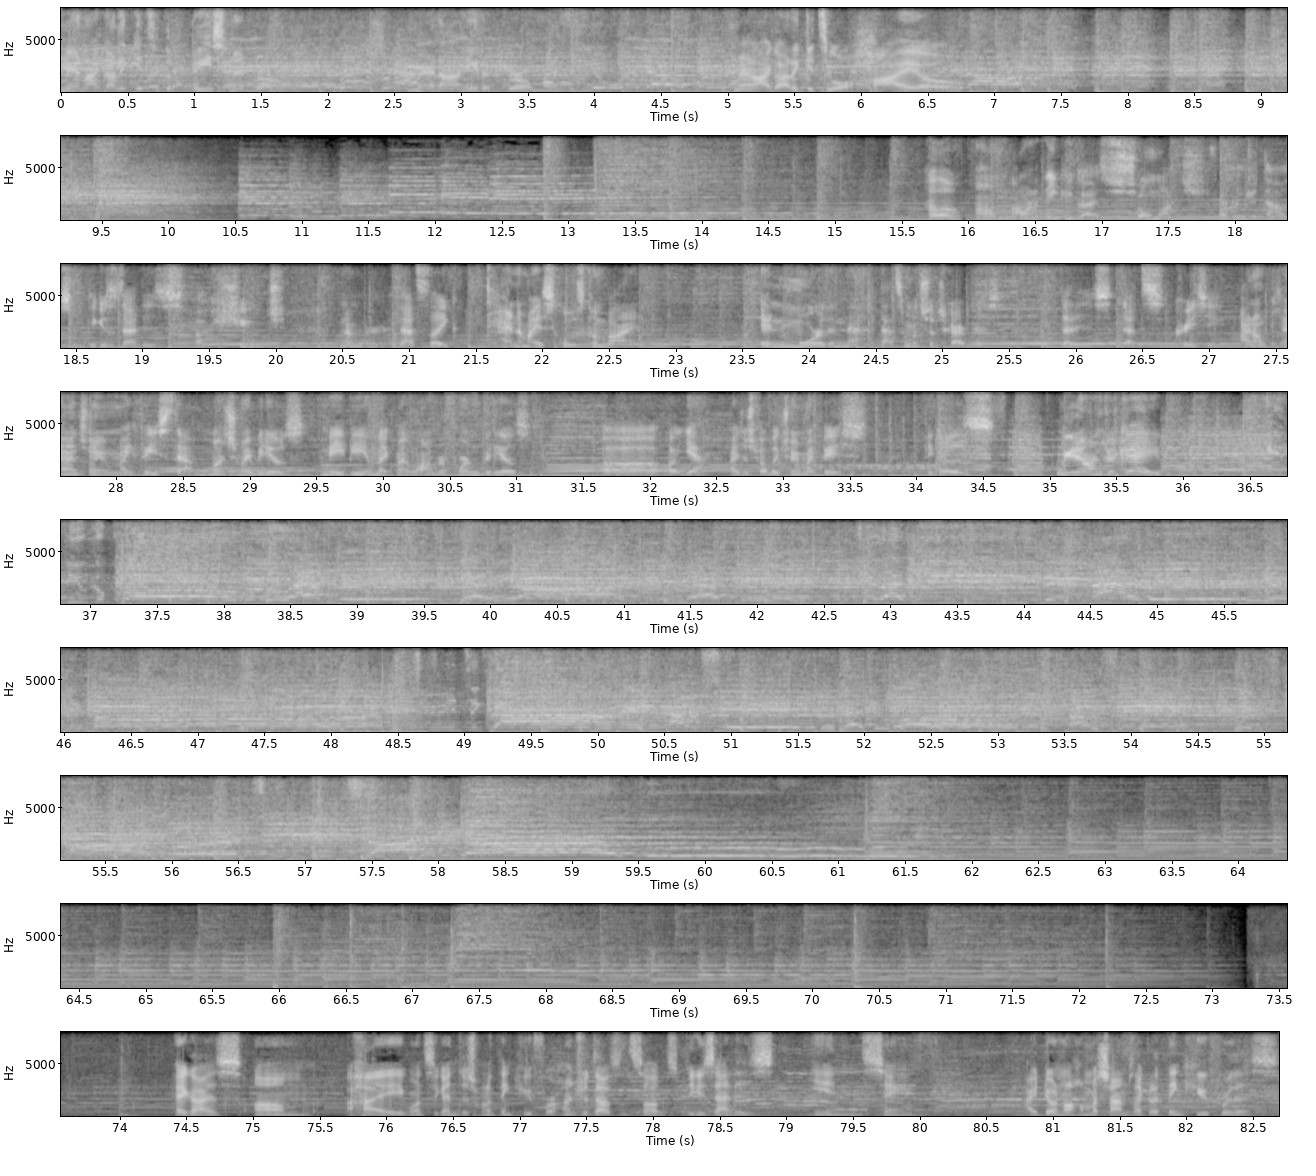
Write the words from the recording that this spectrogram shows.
Man, I gotta get to the basement, bro. Man, I need a girl, man. Man, I gotta get to Ohio. Hello. Um, I want to thank you guys so much for 100,000 because that is a huge number. That's like 10 of my schools combined. And more than that. That's how much subscribers that is. That's crazy. I don't plan on showing my face that much in my videos. Maybe in like my longer form videos. Uh, but yeah, I just felt like showing my face because we hit 100k. Hey guys, um, I once again just want to thank you for 100,000 subs because that is insane. I don't know how much times I gotta thank you for this,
